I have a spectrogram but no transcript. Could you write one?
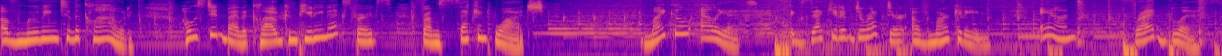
of moving to the cloud. Hosted by the cloud computing experts from Second Watch. Michael Elliott, Executive Director of Marketing, and Fred Bliss,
